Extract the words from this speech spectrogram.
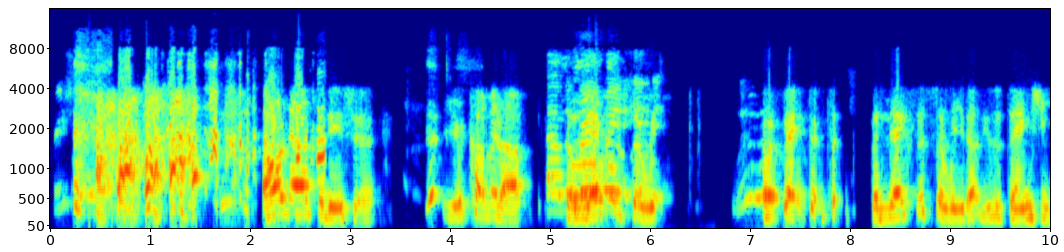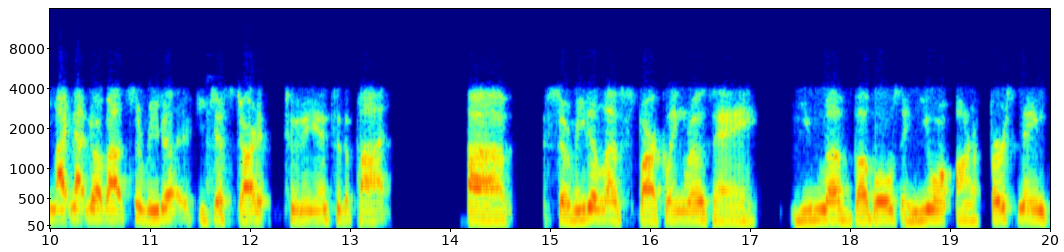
Appreciate it. oh no, Tanisha, you're coming up. So next is to the end re- it. Woo. Okay, t- t- the next is Sarita. These are things you might not know about Sarita if you just started tuning into the pod. Um, Sarita loves sparkling rosé. You love bubbles, and you are on a first name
